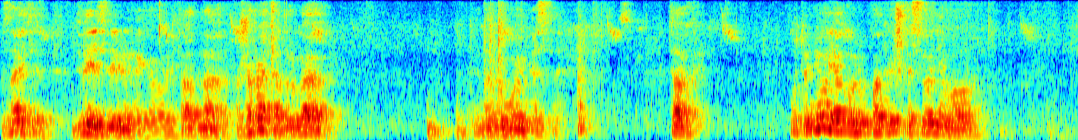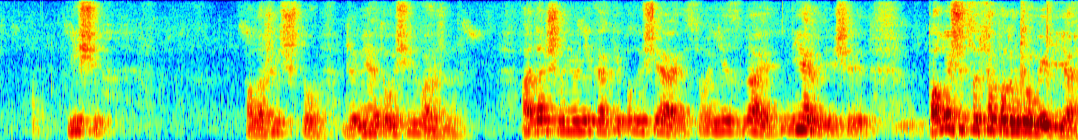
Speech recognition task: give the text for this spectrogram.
Знаете, две извилины, говорит. Одна жрать, а другая на другое место. Так. Вот у него, я говорю, подвижка сегодня была. Ищет. Положить что? Для меня это очень важно. А дальше у него никак не получается. Он не знает, нервничает. Получится все по-другому, Илья.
